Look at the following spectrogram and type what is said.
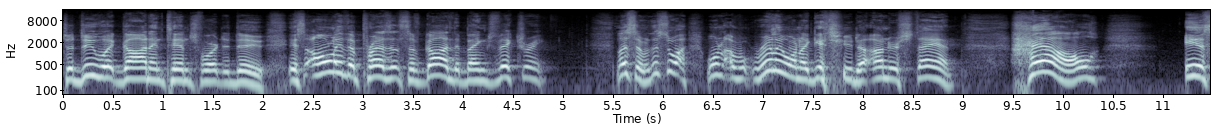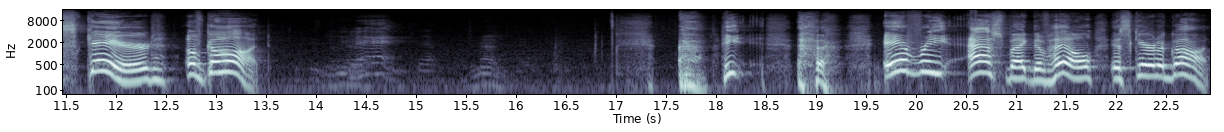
to do what God intends for it to do. It's only the presence of God that brings victory. Listen, this is what I really want to get you to understand. Hell is scared of God. He, every aspect of hell is scared of God.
